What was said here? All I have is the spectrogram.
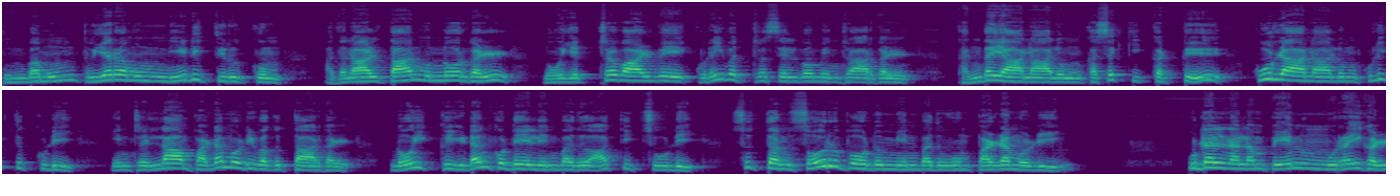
துன்பமும் துயரமும் நீடித்திருக்கும். அதனால்தான் முன்னோர்கள் நோயற்ற வாழ்வே குறைவற்ற செல்வம் என்றார்கள். கந்தையானாலும் கசக்கி கட்டு கூழானாலும் குளித்து குடி என்றெல்லாம் பழமொழி வகுத்தார்கள். நோய்க்கு இடங்கொடேல் என்பது ஆத்திச்சூடி சுத்தம் சோறு போடும் என்பதுவும் பழமொழி. உடல் நலம் பேணும் முறைகள்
